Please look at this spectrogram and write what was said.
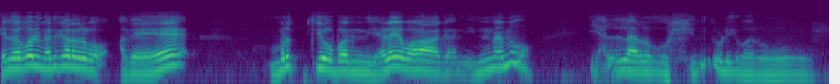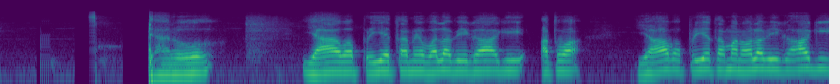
ಎಲ್ಲರಿಗೂ ನಿಂಗೆ ಅಧಿಕಾರರಿಗೂ ಅದೇ ಮೃತ್ಯು ಬಂದು ಎಳೆಯುವಾಗ ನಿನ್ನನು ಎಲ್ಲರೂ ಹಿಂದುಳಿಯುವರು ಯಾರೋ ಯಾವ ಪ್ರಿಯತಮೆ ಒಲವಿಗಾಗಿ ಅಥವಾ ಯಾವ ಪ್ರಿಯತಮನ ಒಲವಿಗಾಗಿ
